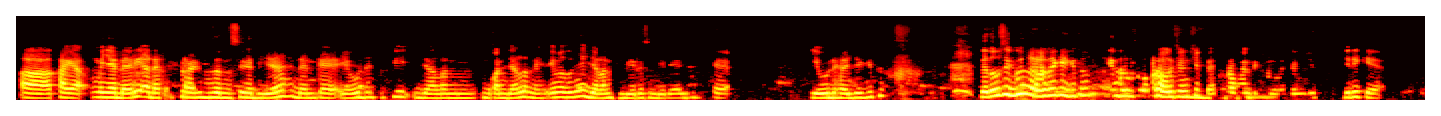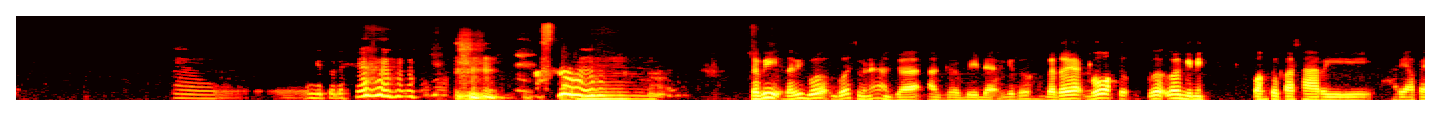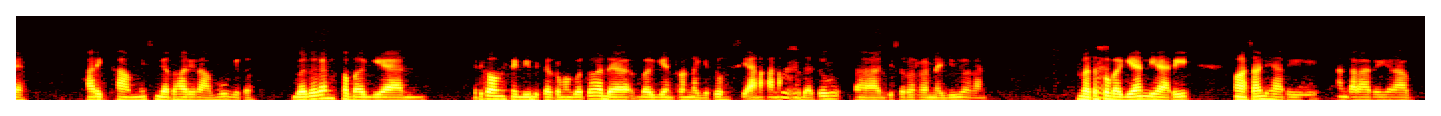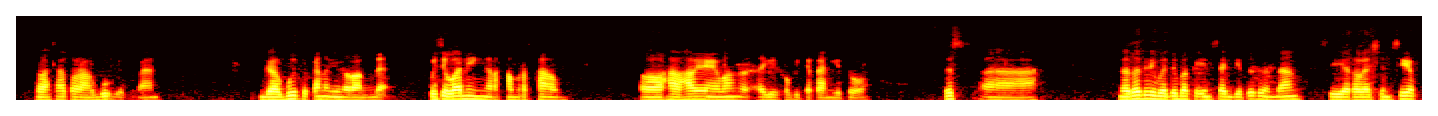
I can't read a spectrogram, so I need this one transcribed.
Uh, kayak menyadari ada presence-nya dia dan kayak ya udah tapi jalan bukan jalan ya, ya maksudnya jalan sendiri sendiri aja. Kayak ya udah aja gitu. Gak tau sih gue ngerasa kayak gitu. In terms of relationship ya romantic relationship. Jadi kayak hmm, gitu deh. Hmm. Tapi tapi gue gue sebenarnya agak agak beda gitu. Gak tau ya gue waktu gue gue gini. Waktu pas hari hari apa ya? Hari Kamis nggak tahu hari Rabu gitu. Gue tuh kan kebagian jadi kalau misalnya di dekat rumah gue tuh ada bagian rendah gitu. Si anak-anak muda tuh uh, disuruh rendah juga kan. Gue tuh kebagian di hari salah di hari antara hari Rabu Selasa atau Rabu gitu kan. Gabut tuh kan lagi ngeronda. Gue coba nih ngerekam-rekam uh, hal-hal yang emang lagi kepikiran gitu terus uh, nggak tahu tiba-tiba ke insight gitu tentang si relationship.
